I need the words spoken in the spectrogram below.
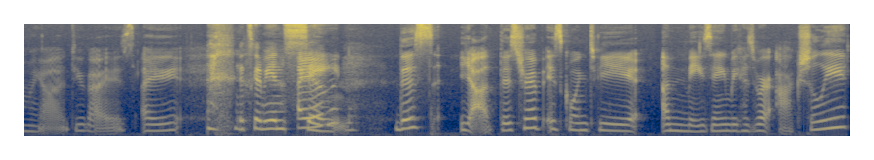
Oh my god, you guys. I It's gonna be insane. This, yeah, this trip is going to be amazing because we're actually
